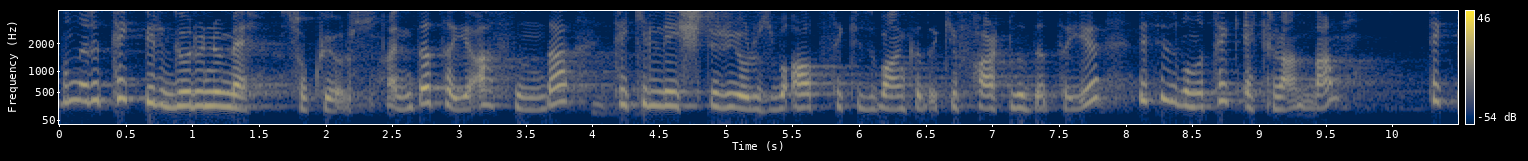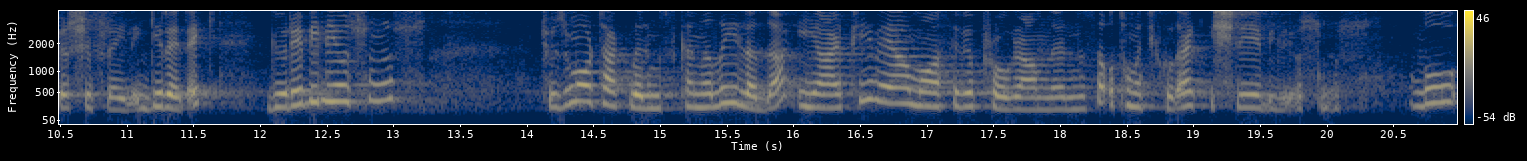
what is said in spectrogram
Bunları tek bir görünüme sokuyoruz. Hani datayı aslında tekilleştiriyoruz bu 6-8 bankadaki farklı datayı ve siz bunu tek ekrandan tek bir şifreyle girerek görebiliyorsunuz. Çözüm ortaklarımız kanalıyla da ERP veya muhasebe programlarınızı otomatik olarak işleyebiliyorsunuz. Bu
